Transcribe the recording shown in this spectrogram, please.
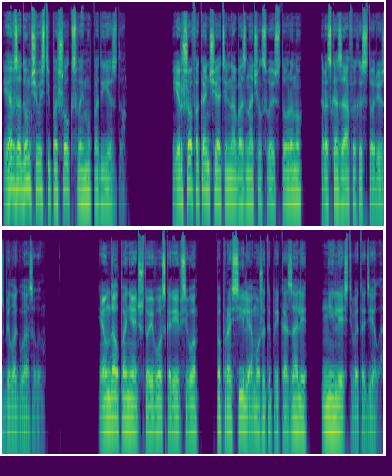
Я в задумчивости пошел к своему подъезду. Ершов окончательно обозначил свою сторону, рассказав их историю с Белоглазовым. И он дал понять, что его, скорее всего, попросили, а может и приказали, не лезть в это дело.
